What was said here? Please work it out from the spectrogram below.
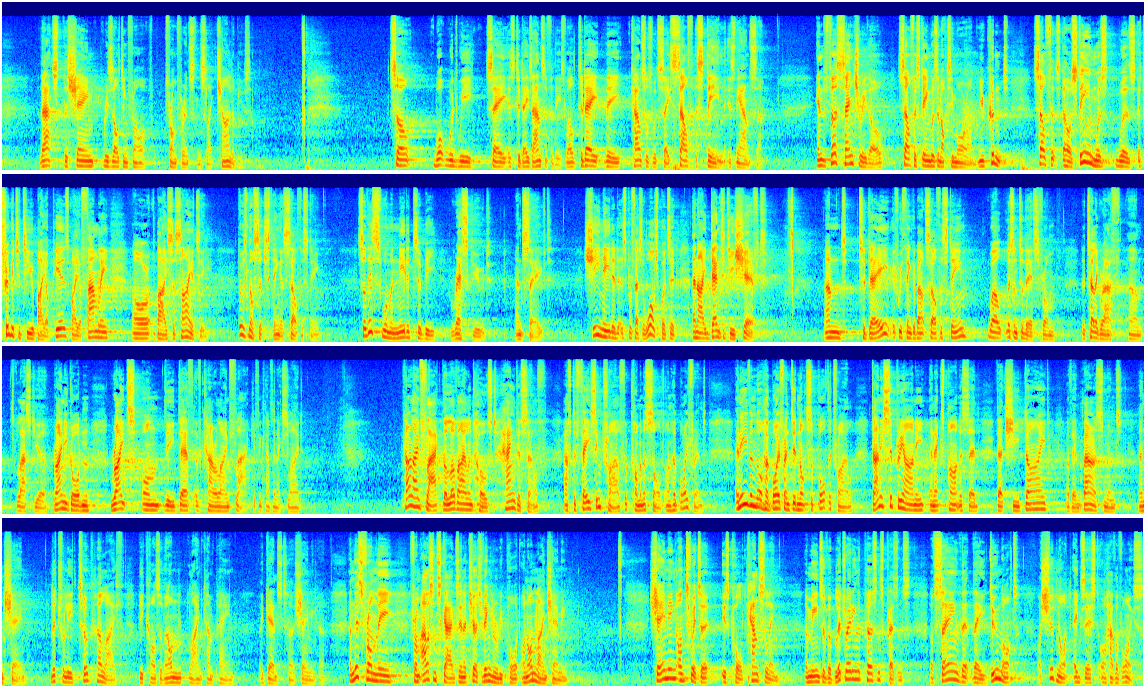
That's the shame resulting from, from, for instance, like child abuse. So, what would we say is today's answer for these? Well, today the councils would say self esteem is the answer. In the first century, though, self esteem was an oxymoron. You couldn't, self esteem was, was attributed to you by your peers, by your family, or by society. There was no such thing as self esteem. So this woman needed to be rescued and saved. She needed, as Professor Welch puts it, an identity shift. And today, if we think about self esteem, well, listen to this from the Telegraph um, last year. Bryony Gordon writes on the death of Caroline Flack. If we can have the next slide. Caroline Flack, the Love Island host, hanged herself after facing trial for common assault on her boyfriend. And even though her boyfriend did not support the trial, Danny Cipriani, an ex partner, said that she died of embarrassment and shame, literally took her life because of an online campaign against her, shaming her. And this from, the, from Alison Skaggs in a Church of England report on online shaming. Shaming on Twitter is called cancelling, a means of obliterating the person's presence, of saying that they do not or should not exist or have a voice.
